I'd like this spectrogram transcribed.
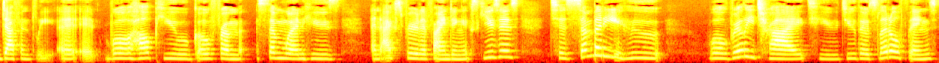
Definitely, it, it will help you go from someone who's an expert at finding excuses to somebody who will really try to do those little things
